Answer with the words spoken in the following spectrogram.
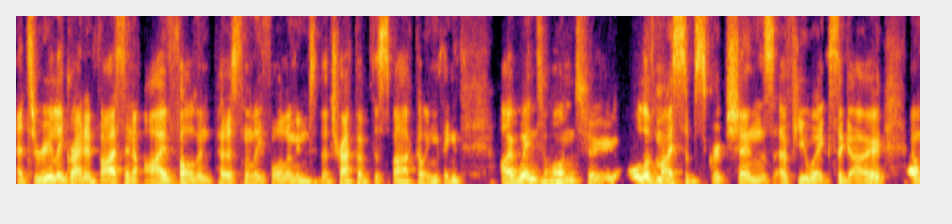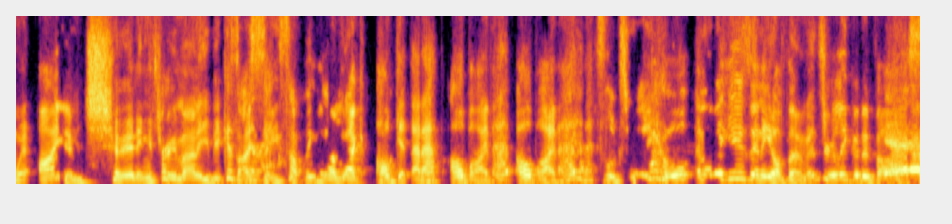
It's really great advice. And I've fallen personally fallen into the trap of the sparkling thing. I went mm. on to all of my subscriptions a few weeks ago and where I am churning through money because I see something and I'm like, I'll get that app, I'll buy that, I'll buy that. Yeah. That looks really cool. And I don't use any of them. It's really good advice. Yeah,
